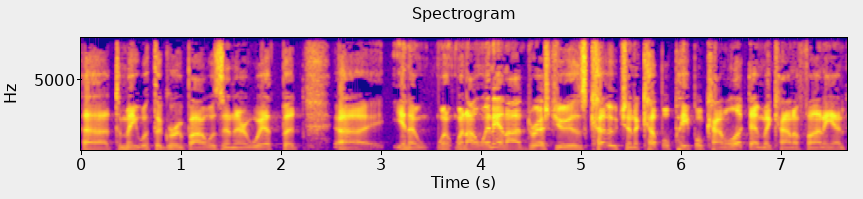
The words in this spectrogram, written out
uh, to meet with the group I was in there with. But uh, you know, when, when, I went in, I addressed you as coach, and a couple people kind of looked at me kind of funny, and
